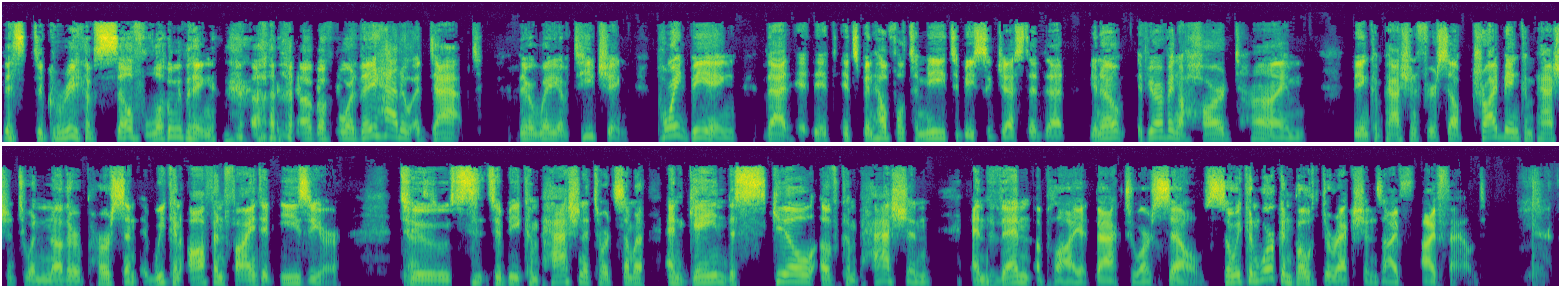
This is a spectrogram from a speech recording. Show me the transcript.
this degree of self-loathing uh, uh, before. They had to adapt their way of teaching. Point being that it, it, it's been helpful to me to be suggested that, you know, if you're having a hard time being compassionate for yourself, try being compassionate to another person. We can often find it easier to yes. to be compassionate towards someone and gain the skill of compassion and then apply it back to ourselves. So it can work in both directions. I've I've found.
